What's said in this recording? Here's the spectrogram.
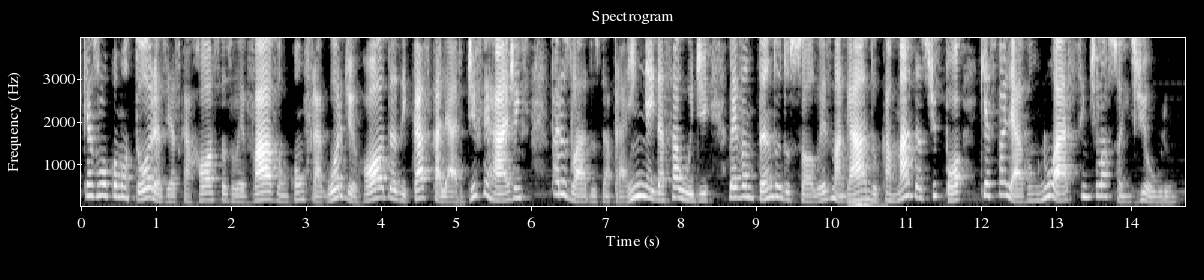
que as locomotoras e as carroças levavam com fragor de rodas e cascalhar de ferragens para os lados da prainha e da saúde, levantando do solo esmagado camadas de pó que espalhavam no ar cintilações de ouro.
